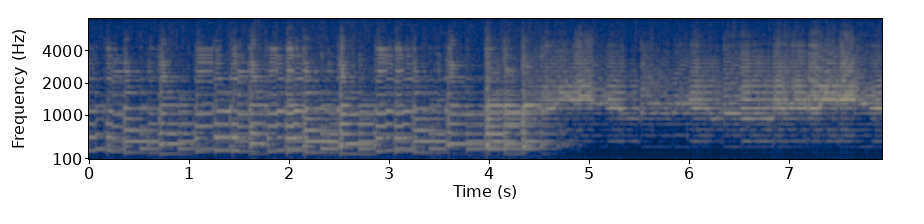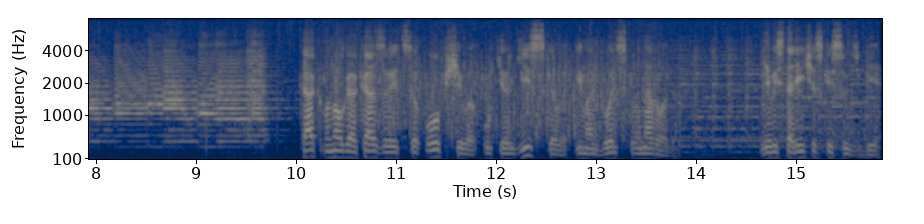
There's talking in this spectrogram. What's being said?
Как много оказывается общего у киргизского и монгольского народов. И в исторической судьбе,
